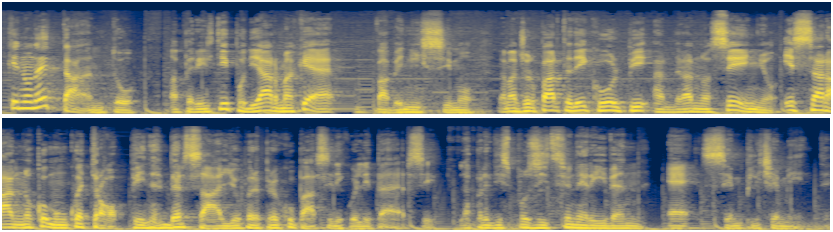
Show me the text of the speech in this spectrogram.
che non è tanto, ma per il tipo di arma che è va benissimo. La maggior parte dei colpi andranno a segno e saranno comunque troppi nel bersaglio per preoccuparsi di quelli persi. La predisposizione Riven è semplicemente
